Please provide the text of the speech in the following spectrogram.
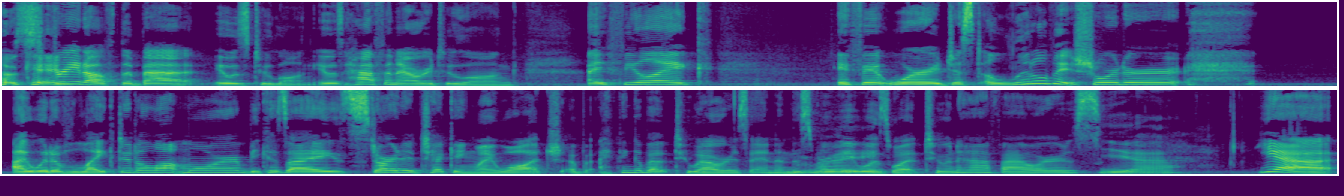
Okay. Straight off the bat, it was too long. It was half an hour too long. I feel like if it were just a little bit shorter, I would have liked it a lot more because I started checking my watch, I think about two hours in, and this movie Right. was what, two and a half hours? Yeah. Yeah,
